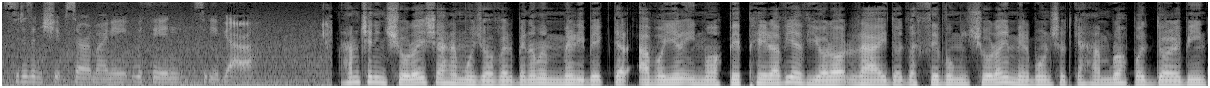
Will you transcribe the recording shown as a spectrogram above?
citizenship ceremony within the City of Yarra. همچنین شورای شهر مجاور به نام مریبک در اوایل این ماه به پیروی از یارا رأی داد و سومین شورای مربون شد که همراه با داربین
